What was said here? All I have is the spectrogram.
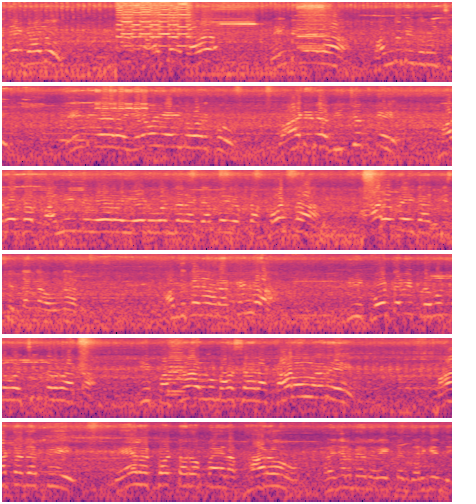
అదే కాదు తాజాగా రెండు వేల పంతొమ్మిది నుంచి రెండు వేల ఇరవై ఐదు వరకు వాడిన విద్యుత్కి మరొక పన్నెండు వేల ఏడు వందల డెబ్బై ఒక్క కోట్ల భారం వేయడానికి సిద్ధంగా ఉన్నారు. అందుకని ఆ రకంగా ఈ కూటమి ప్రభుత్వం వచ్చిన తర్వాత ఈ పద్నాలుగు మాసాల కాలంలోనే మాట తప్పి వేల కోట్ల రూపాయల భారం ప్రజల మీద వేయటం జరిగింది.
